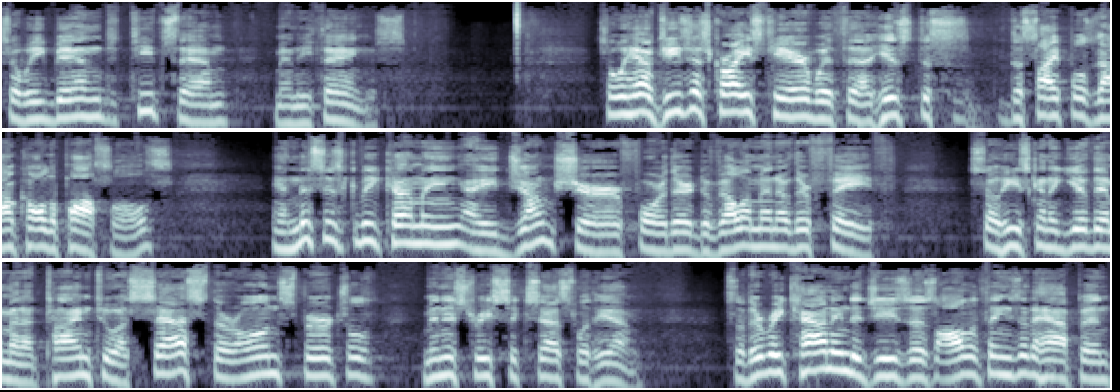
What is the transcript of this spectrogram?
So he began to teach them many things. So we have Jesus Christ here with uh, his dis- disciples, now called apostles. And this is becoming a juncture for their development of their faith. So he's going to give them a time to assess their own spiritual ministry success with him. So they're recounting to Jesus all the things that happened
